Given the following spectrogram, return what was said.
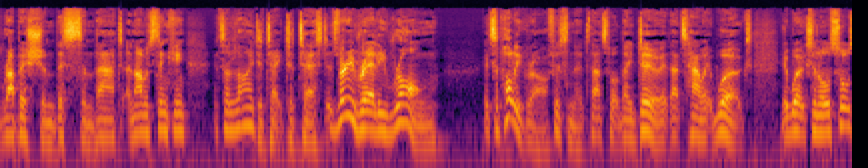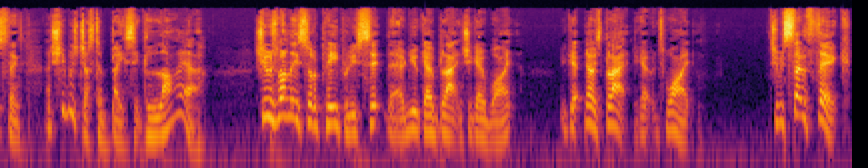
rubbish and this and that. And I was thinking, it's a lie detector test. It's very rarely wrong. It's a polygraph, isn't it? That's what they do. That's how it works. It works in all sorts of things. And she was just a basic liar. She was one of these sort of people you sit there and you go black and she go white. You go, no, it's black. You go, it's white. She was so thick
